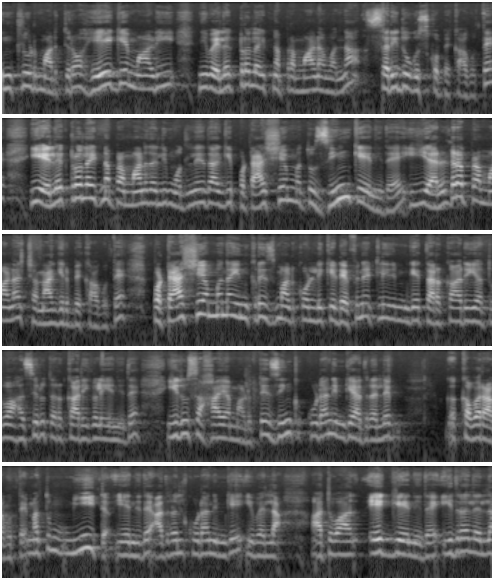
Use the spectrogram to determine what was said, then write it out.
ಇನ್ಕ್ಲೂಡ್ ಮಾಡ್ತಿರೋ ಹೇಗೆ ಮಾಡಿ ನೀವು ಎಲೆಕ್ಟ್ರೋಲೈಟ್ನ ಪ್ರಮಾಣವನ್ನು ಸರಿದೂಗಿಸ್ಕೋಬೇಕಾಗುತ್ತೆ. ಈ ಎಲೆಕ್ಟ್ರೋಲೈಟ್ನ ಪ್ರಮಾಣದಲ್ಲಿ ಮೊದಲನೇದಾಗಿ ಪೊಟ್ಯಾಷಿಯಂ ಮತ್ತು ಜಿಂಕ್ ಏನಿದೆ, ಈ ಎರಡರ ಪ್ರಮಾಣ ಚೆನ್ನಾಗಿರಬೇಕಾಗುತ್ತೆ. ಪೊಟ್ಯಾಷಿಯಮ್ಮನ್ನು ಇನ್ಕ್ರೀಸ್ ಮಾಡ್ಕೊಳ್ಳಿಕ್ಕೆ ಡೆಫಿನೆಟ್ಲಿ ನಿಮಗೆ ತರಕಾರಿ ಅಥವಾ ಹಸಿರು ತರಕಾರಿಗಳು ಏನಿದೆ, ಇದು ಸಹಾಯ ಮಾಡುತ್ತೆ. ಜಿಂಕ್ ಕೂಡ ನಿಮಗೆ ಅದರಲ್ಲೇ ಕವರ್ ಆಗುತ್ತೆ. ಮತ್ತು ಮೀಟ್ ಏನಿದೆ, ಅದರಲ್ಲಿ ಕೂಡ ನಿಮಗೆ ಇವೆಲ್ಲ, ಅಥವಾ ಎಗ್ ಏನಿದೆ, ಇದರಲ್ಲೆಲ್ಲ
